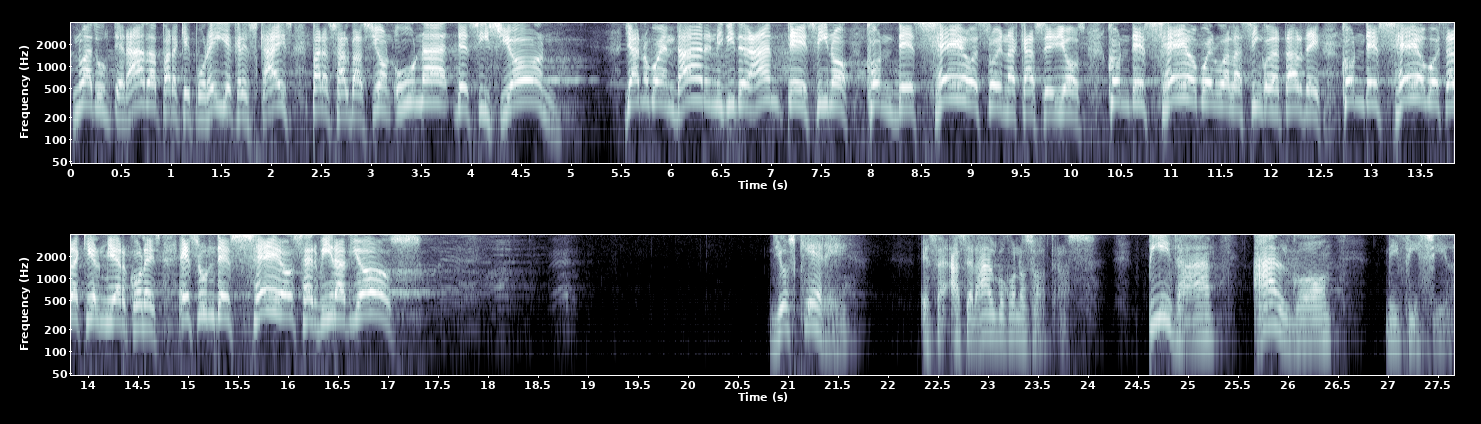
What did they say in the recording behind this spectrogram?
no adulterada, para que por ella crezcáis para salvación. Una decisión. Ya no voy a andar en mi vida antes, sino con deseo estoy en la casa de Dios. Con deseo vuelvo a las 5 de la tarde. Con deseo voy a estar aquí el miércoles. Es un deseo servir a Dios. Dios quiere hacer algo con nosotros. Pida algo difícil.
